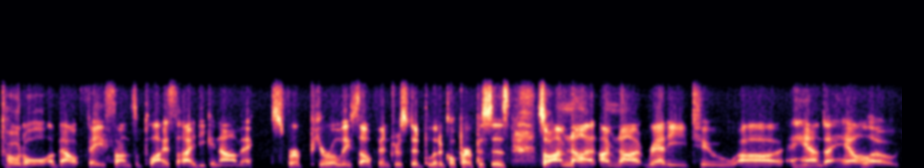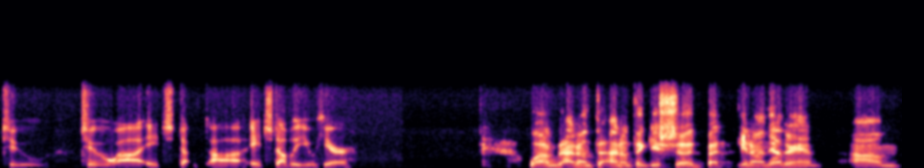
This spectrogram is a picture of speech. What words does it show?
total about face on supply side economics for purely self-interested political purposes. So I'm not I'm not ready to uh, hand a halo to to uh, H, uh, HW here. Well, I don't th- I don't think you should. But you know, on the other hand. Um,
